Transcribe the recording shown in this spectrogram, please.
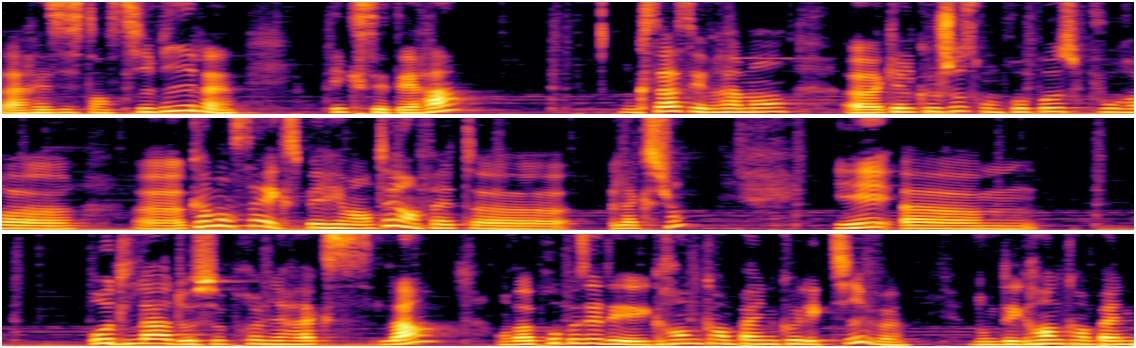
la résistance civile. etc. Donc ça, c'est vraiment quelque chose qu'on propose pour commencer à expérimenter en fait l'action. Et au-delà de ce premier axe-là, on va proposer des grandes campagnes collectives, donc des grandes campagnes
